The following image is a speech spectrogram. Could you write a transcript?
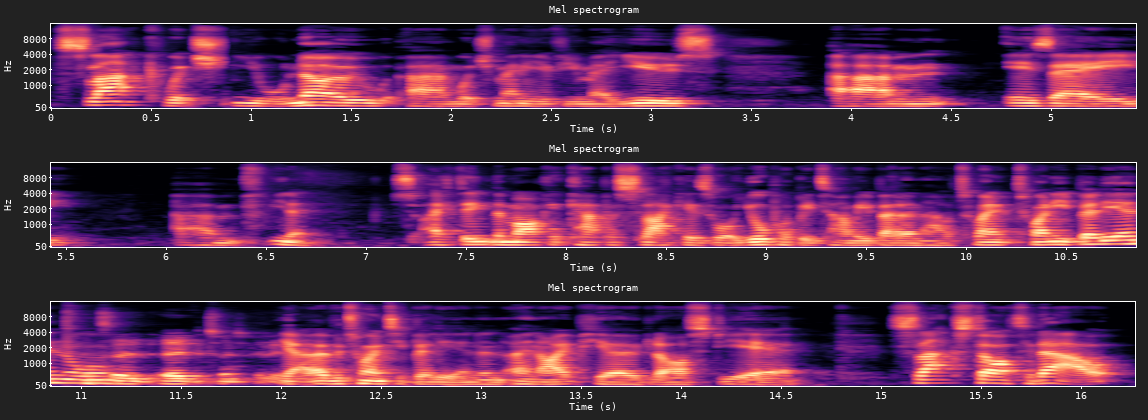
Slack, which you will know, um, which many of you may use, um, is a um, you know. I think the market cap of Slack is what you'll probably tell me better now 20, 20 billion or over 20 billion. Yeah, over 20 billion and, and IPO'd last year. Slack started out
